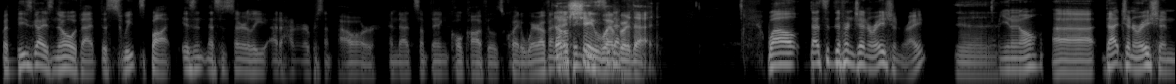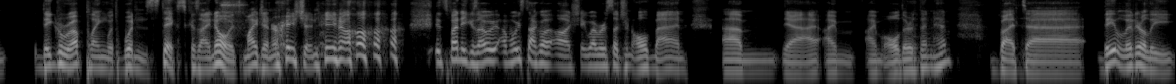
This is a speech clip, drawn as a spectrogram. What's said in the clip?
but these guys know that the sweet spot isn't necessarily at 100% power, and that's something Cole Caufield is quite aware of. And Tell Shea Weber that. that. Well, that's a different generation, right? Yeah. You know, uh, that generation, they grew up playing with wooden sticks because I know it's my generation. You know, it's funny because I'm always talking about oh Shea Weber's such an old man. Um, yeah, I, am I'm, I'm older than him, but uh, they literally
